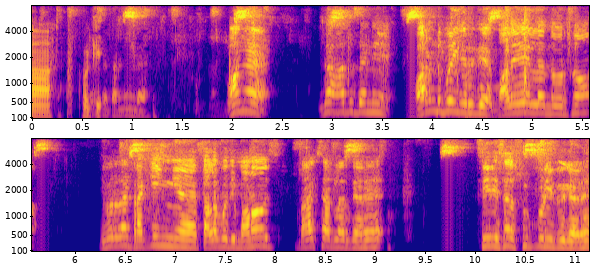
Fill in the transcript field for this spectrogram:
ஆ ஓகே வாங்க. இதான் ஆத்து தண்ணி. வறண்டு போய் இருக்கு. மழையே இல்லை இந்த வருஷம். இவர் தான் ட்ரக்கிங் தளபதி மனோஜ் பேக் ஷாட்ல இருக்காரு. சீரியஸா ஷூட் பண்ணிட்டு இருக்காரு.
